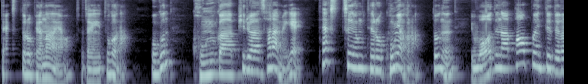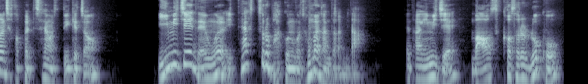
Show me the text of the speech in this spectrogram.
텍스트로 변환하여 저장해 두거나 혹은 공유가 필요한 사람에게 텍스트 형태로 공유하거나 또는 이 워드나 파워포인트 등을 작업할 때 사용할 수도 있겠죠. 이미지의 내용을 이 텍스트로 바꾸는 건 정말 간단합니다. 해당 이미지에 마우스 커서를 놓고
